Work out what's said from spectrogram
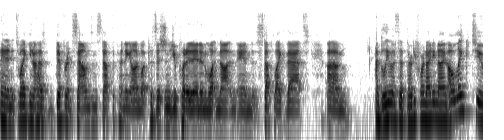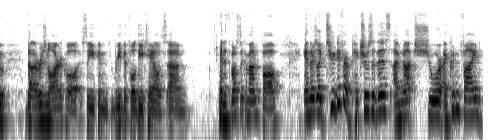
and it's like you know has different sounds and stuff depending on what positions you put it in and whatnot and, and stuff like that. Um, I believe it's at $34.99 I'll link to the original article so you can read the full details. Um, and it's supposed to come out in fall and there's like two different pictures of this. I'm not sure. I couldn't find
